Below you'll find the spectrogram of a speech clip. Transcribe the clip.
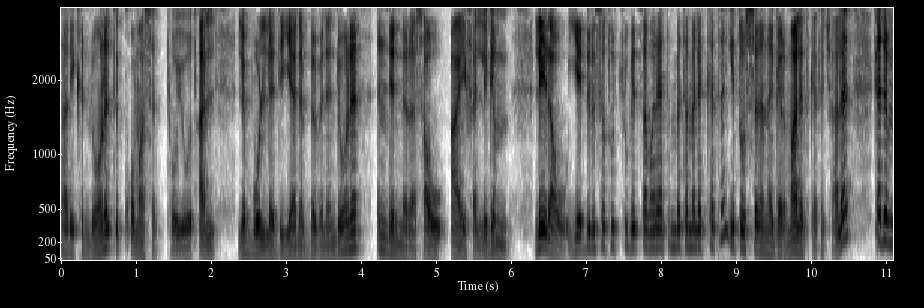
ታሪክ እንደሆነ ጥቆማ ሰጥቶ ይወጣል። ልቦለድ እያነበብን እንደሆነ እንድንረሳው አይፈልግም። ሌላው የድርሰቶቹ ገጸ ባህሪያትን በተመለከተ የተወሰነ ነገር ማለት ከተቻለ ቀደም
